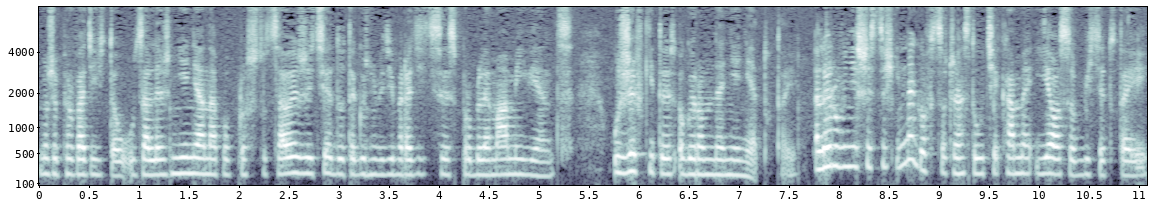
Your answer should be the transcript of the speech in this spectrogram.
może prowadzić do uzależnienia na po prostu całe życie, do tego, że nie będziemy radzić sobie z problemami, więc używki to jest ogromne nie, nie tutaj. Ale również jest coś innego, w co często uciekamy ja osobiście tutaj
